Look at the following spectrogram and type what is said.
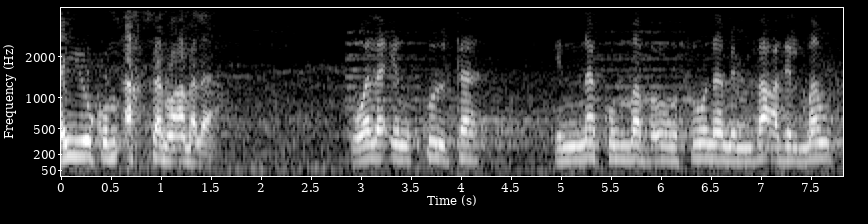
أيكم أحسن عملا؟ ولئن قلت إنكم مبعوثون من بعد الموت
